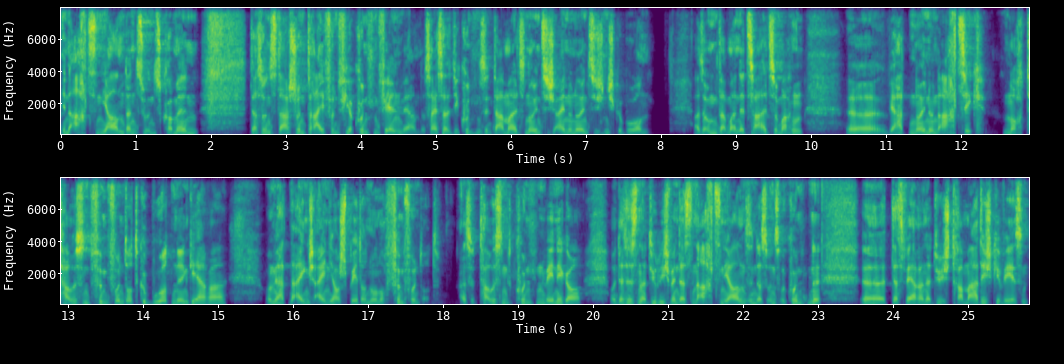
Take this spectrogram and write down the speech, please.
in 18 Jahren dann zu uns kommen, dass uns da schon drei von vier Kunden fehlen werden. Das heißt also, die Kunden sind damals 90, 91 nicht geboren. Also um da mal eine Zahl zu machen, äh, wir hatten 89 noch 1500 Geburten in Gera und wir hatten eigentlich ein Jahr später nur noch 500. Also 1000 Kunden weniger. Und das ist natürlich, wenn das in 18 Jahren sind, das unsere Kunden, äh, das wäre natürlich dramatisch gewesen.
